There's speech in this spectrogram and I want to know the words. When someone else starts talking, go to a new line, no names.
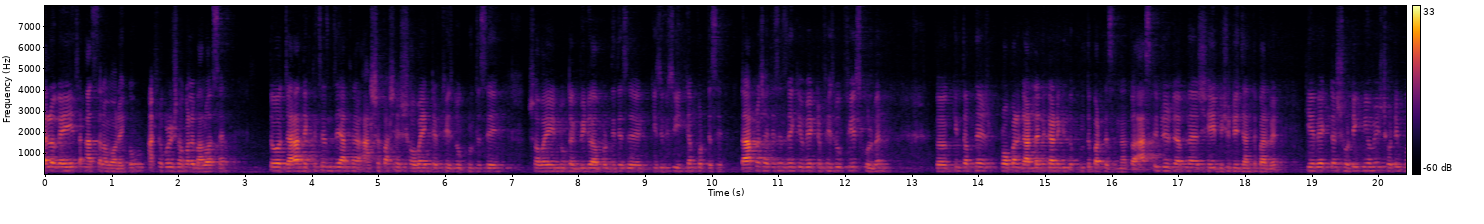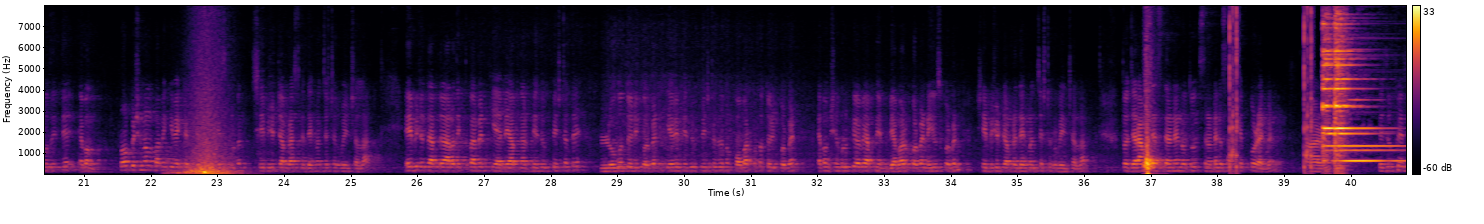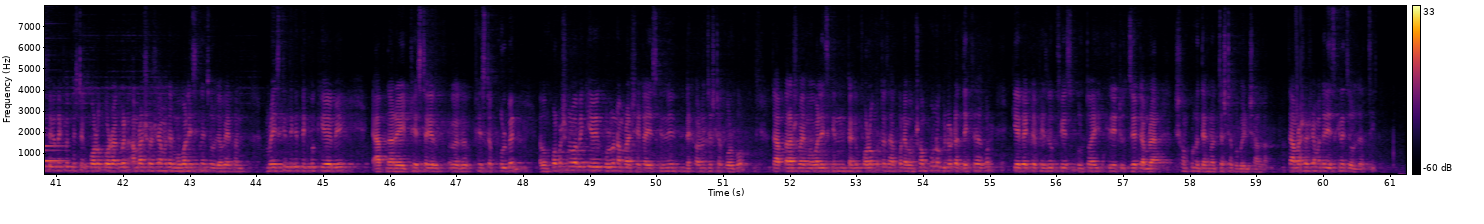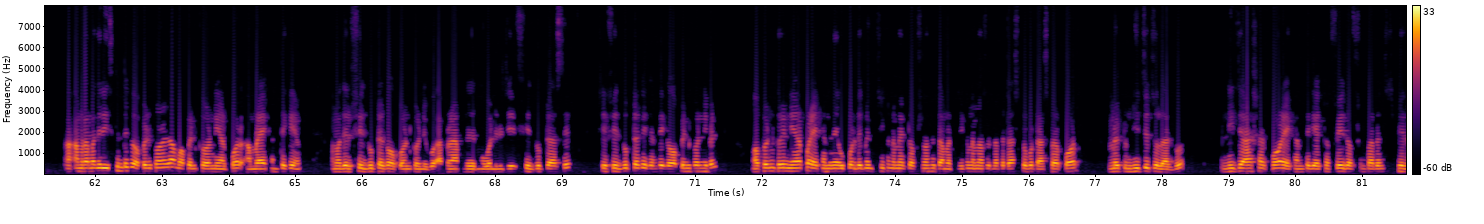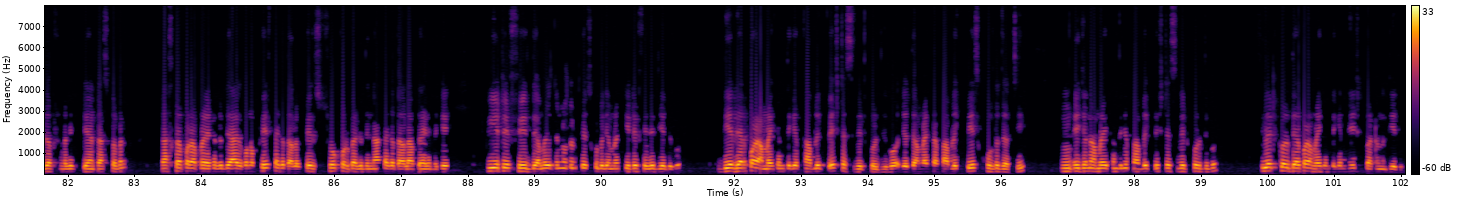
Hello guys আসসালামু আলাইকুম আশা করি সকালে ভালো আছেন। তো যারা দেখতেছেন যে আপনার আশেপাশে সবাই একটা ফেসবুক খুলতেছে, সবাই টুকটাক ভিডিও আপলোড দিতেছে, কিছু কিছু ইনকাম করতেছে তা আপনারা চাইতেছেন যে কীভাবে একটা ফেসবুক পেজ খুলবেন। তো কিন্তু আপনি প্রপার গাইডলাইনের কারণে কিন্তু খুলতে পারতেছেন না। তো আজকের ভিডিওটা আপনার সেই বিষয়টি জানতে পারবেন। কীভাবে একটা সঠিক নিয়মে, সঠিক পদ্ধতিতে এবং প্রফেশনালভাবে কীভাবে একটা পেজ খুলবেন সেই বিষয়টি আমরা আজকে দেখানোর চেষ্টা করব ইনশাল্লাহ। এই ভিডিওতে আপনারা আরও দেখতে পাবেন কীভাবে আপনার ফেসবুক পেজটাতে লোগো তৈরি করবেন, কীভাবে ফেসবুক পেজটার জন্য কভার ফটো তৈরি করবেন এবং সেগুলো কীভাবে আপনি ব্যবহার করবেন ইউজ করবেন, সেই বিষয়টি আমরা দেখানোর চেষ্টা করব ইনশাল্লাহ। তো যারা আমাদের চ্যানেলে নতুন চ্যানেলটাকে সাবস্ক্রাইব করে রাখবেন আর ফেসবুক পেজ থেকে দেখলে পেজটাকে ফলো করে রাখবেন। আমরা সরাসরি আমাদের মোবাইল স্ক্রিনে চলে যাব। এখন আমরা স্ক্রিন থেকে দেখব কীভাবে আপনার এই ফেসটাকে ফেসটা খুলবেন এবং প্রফেশনালভাবে কীভাবে খুলবেন আমরা সেটা স্ক্রিনে দেখানোর চেষ্টা করব। তো আপনারা সবাই মোবাইল স্ক্রিনটাকে ফলো করতে থাকুন এবং সম্পূর্ণ ভিডিওটা দেখতে থাকুন, কীভাবে একটা ফেসবুক পেজ খুলতে হয় এ টু জেড আমরা সম্পূর্ণ দেখানোর চেষ্টা করব ইনশাআল্লাহ। তো আমরা সরাসরি আমাদের স্ক্রিনে চলে যাচ্ছি।
আমরা আমাদের স্ক্রিন থেকে ওপেন করে নিলাম। ওপেন করে নেওয়ার পর আমরা এখান থেকে আমাদের ফেসবুকটাকে ওপেন করে নিব। আপনারা আপনাদের মোবাইলের যে ফেসবুকটা আছে সেই ফেসবুকটাকে এখান থেকে ওপেন করে নেবেন। ওপেন করে নেওয়ার পর এখানে উপর দেখবেন ত্রিকোণ নামে একটা অপশন আছে, তো আমরা ত্রিকোণ নামে অপশনটাতে টাচ করব। টাচ করার পর আমরা একটু নিচে চলে আসব। নিচে আসার পর এখান থেকে একটা ফেজ অপশন পাবেন। ফেজ অপশনটাকে টাচ করবেন। টাচ করার পর আপনার এখানে যদি আগে কোনো ফেজ থাকে, তাহলে ফেজ শো করবে। যদি না থাকে, তাহলে আপনার এখান থেকে ক্রিয়েটিভ ফেজ দিয়ে আমরা যদি নতুন ফেজ করব যে আমরা ক্রিয়েটিভ ফেজে দিয়ে দেবো। দিয়ে দেওয়ার পর আমরা এখান থেকে পাবলিক পেজটা সিলেক্ট করে দিব। যেহেতু আমরা একটা পাবলিক পেজ খুলতে যাচ্ছি এই জন্য আমরা এখান থেকে পাবলিক পেজটা সিলেক্ট করে দিব। সিলেক্ট করে দেওয়ার পর আমরা এখান থেকে নেক্সট বাটনে দিয়ে দিব।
